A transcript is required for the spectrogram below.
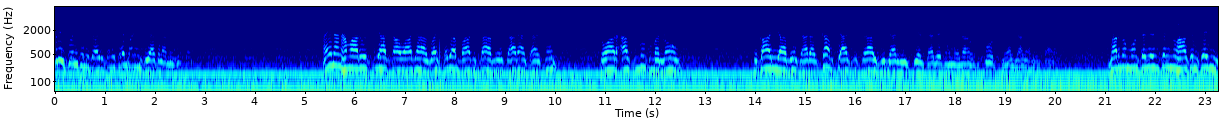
بڑی کوئی کی نگاری تھی کہ بانی دیا کلامی ہوتا اینن ہما روز کی حد کا واجہ گوشتگا بادشاہ میں بیچارہ کہسیں سوار اسبک مرلوم شکاریا بیچارہ کب چاس بسرائشی گردن چیر ترد ہم ودا موت کیا جاگا بیچارہ مردم منتظر بتن نو حاکم کے بھی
